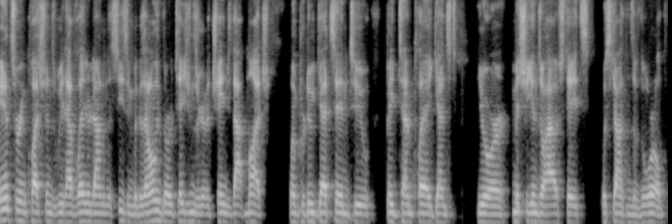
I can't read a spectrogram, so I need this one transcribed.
answering questions we'd have later down in the season because I don't think the rotations are going to change that much when Purdue gets into Big Ten play against your Michigan's, Ohio States, Wisconsin's of the world.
